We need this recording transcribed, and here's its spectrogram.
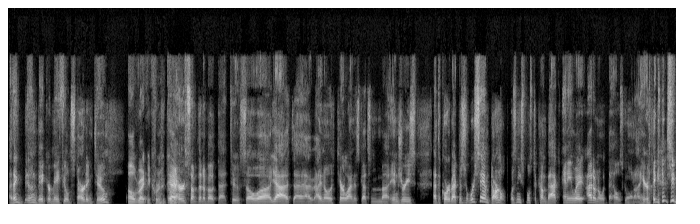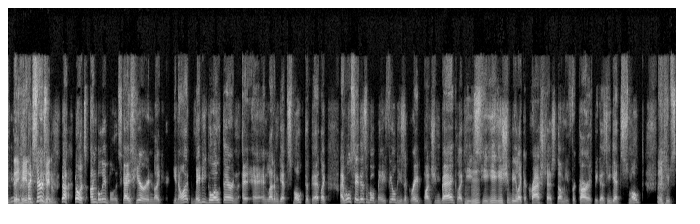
I think isn't Baker Mayfield starting too? Oh, right. Correct. Yeah, I heard something about that too. So uh, yeah, I, I know Carolina's got some uh, injuries at the quarterback position. Where's Sam Darnold? Wasn't he supposed to come back anyway? I don't know what the hell's going on here. Like it's, They hate him. Like seriously, hate him. no, no, it's unbelievable. This guy's here, and like you know what? Maybe go out there and and, and let him get smoked a bit. Like I will say this about Mayfield: he's a great punching bag. Like he's Mm-hmm. he, he he should be like a crash test dummy for cars because he gets smoked and he keeps.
